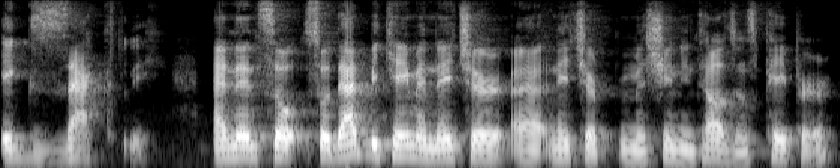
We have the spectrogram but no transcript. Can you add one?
exactly. And then so so that became a nature uh, nature machine intelligence paper,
